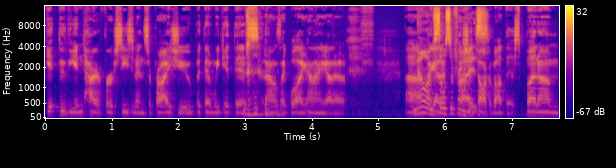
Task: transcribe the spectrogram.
get through the entire first season and surprise you, but then we did this, and I was like, well, I kind of gotta. Uh, No, I I'm still gotta- I should surprised. talk about this, but um,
